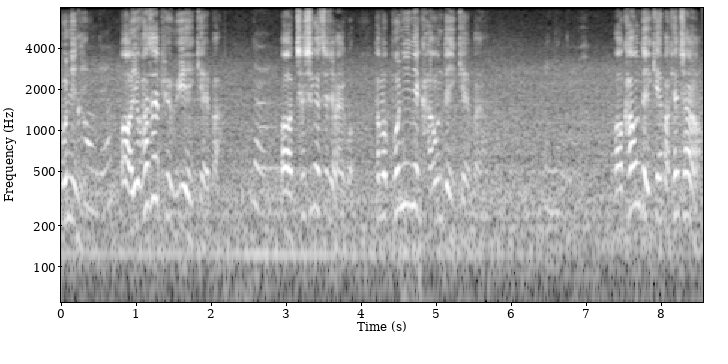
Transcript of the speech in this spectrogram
본인이. 가운데요? 어, 이 화살표 위에 있게 해봐. 네. 어, 차 신경 쓰지 말고. 한번 본인이 가운데 있게 해봐요. 있는데요. 어, 가운데 있게 해봐. 괜찮아.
